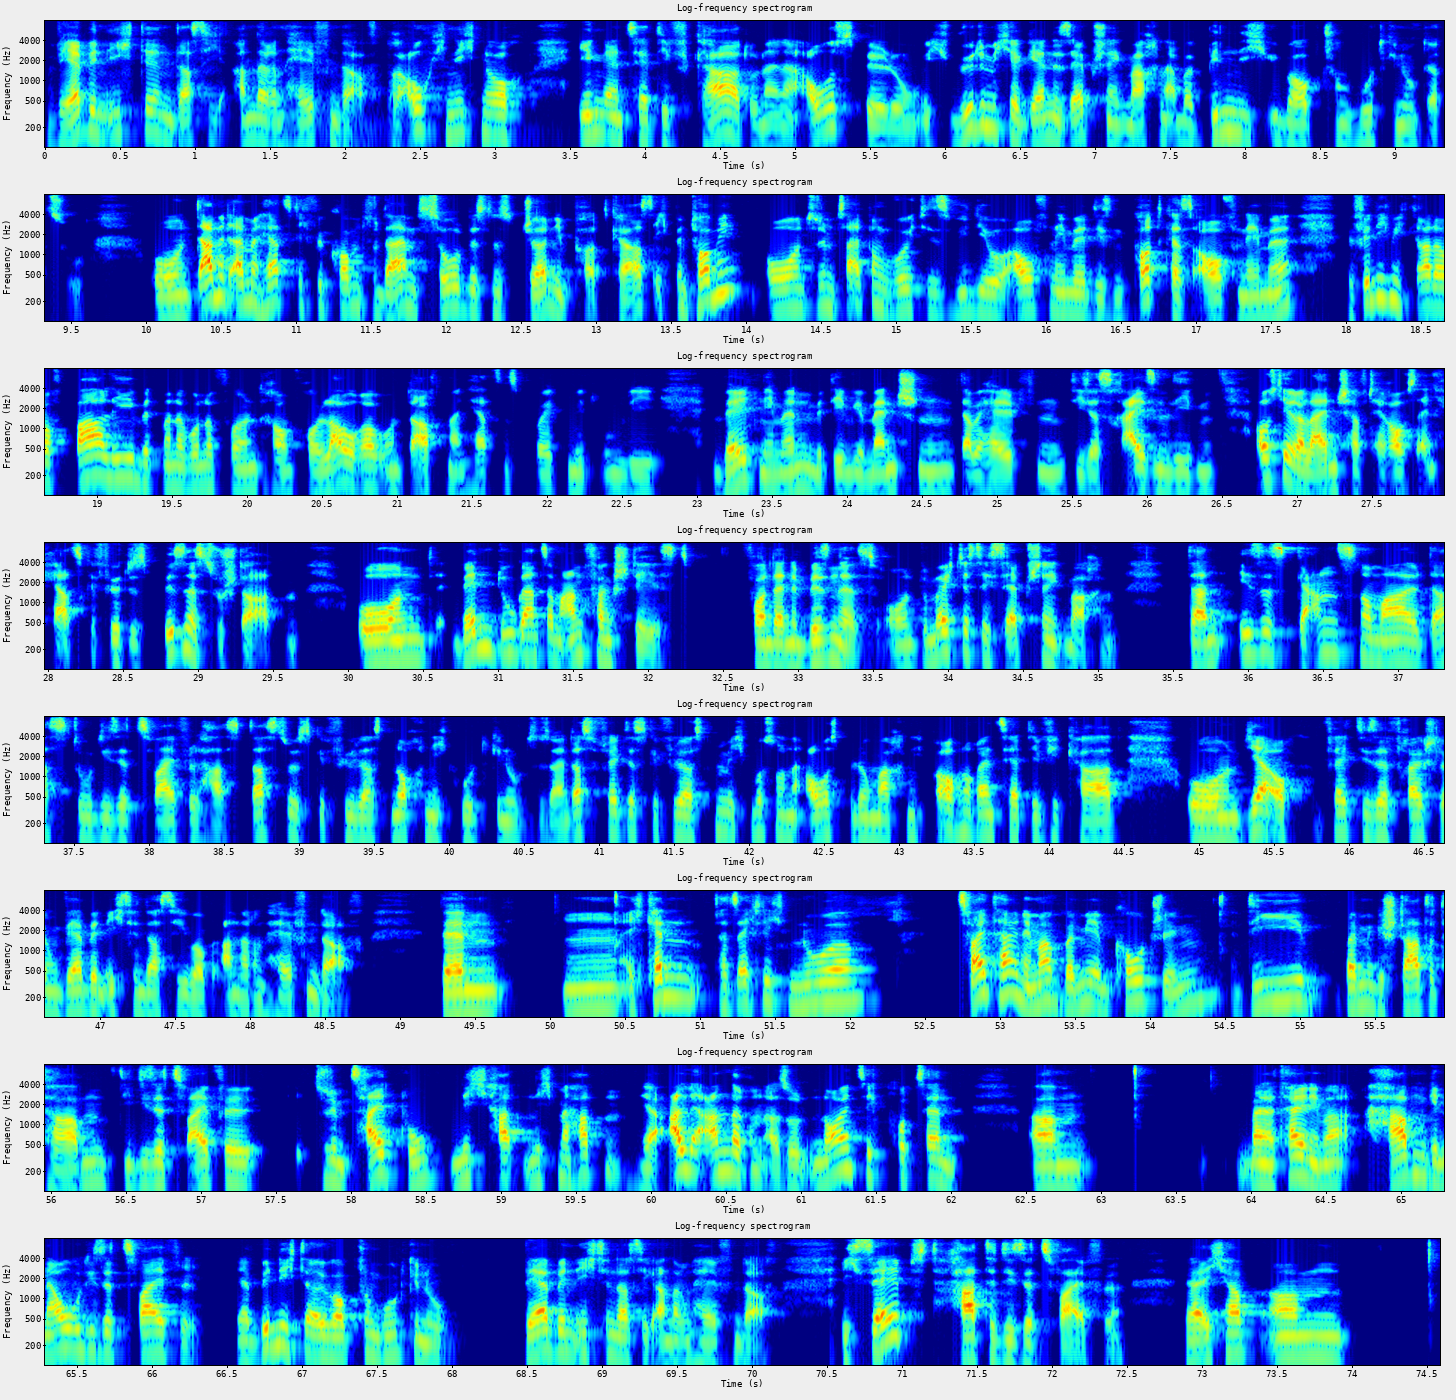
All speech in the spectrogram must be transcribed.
Wer bin ich denn, dass ich anderen helfen darf? Brauche ich nicht noch irgendein Zertifikat und eine Ausbildung? Ich würde mich ja gerne selbstständig machen, aber bin ich überhaupt schon gut genug dazu? Und damit einmal herzlich willkommen zu deinem Soul Business Journey Podcast. Ich bin Tommy und zu dem Zeitpunkt, wo ich dieses Video aufnehme, diesen Podcast aufnehme, befinde ich mich gerade auf Bali mit meiner wundervollen Traumfrau Laura und darf mein Herzensprojekt mit um die Welt nehmen, mit dem wir Menschen dabei helfen, die das Reisen lieben, aus ihrer Leidenschaft heraus ein herzgeführtes Business zu starten. Und wenn du ganz am Anfang stehst von deinem Business und du möchtest dich selbstständig machen, dann ist es ganz normal, dass du diese Zweifel hast, dass du das Gefühl hast, noch nicht gut genug zu sein, dass du vielleicht das Gefühl hast, hm, ich muss noch eine Ausbildung machen, ich brauche noch ein Zertifikat und ja, auch vielleicht diese Fragestellung, wer bin ich denn, dass ich überhaupt anderen helfen darf? Denn mh, ich kenne tatsächlich nur zwei Teilnehmer bei mir im Coaching, die bei mir gestartet haben, die diese Zweifel zu dem Zeitpunkt nicht hatten nicht mehr hatten. Ja, alle anderen, also 90% ähm, meiner Teilnehmer haben genau diese Zweifel. Ja, bin ich da überhaupt schon gut genug? Wer bin ich denn, dass ich anderen helfen darf? Ich selbst hatte diese Zweifel. Ja, ich habe, ähm,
